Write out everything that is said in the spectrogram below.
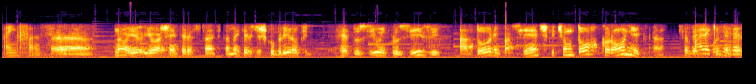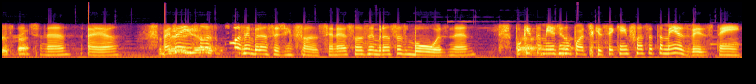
a infância. É, não, eu, eu achei interessante também que eles descobriram que reduziu, inclusive, a dor em pacientes que tinham dor crônica. Olha que, que interessante, interessante, né? É. Mas aí são as boas lembranças de infância, né? São as lembranças boas, né? Porque é, também a gente não pode esquecer que a infância também às vezes tem,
